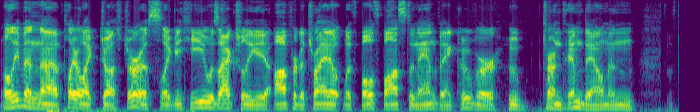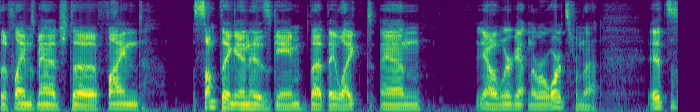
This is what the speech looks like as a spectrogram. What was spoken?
Well, even a player like Josh Jooris, like he was actually offered a tryout with both Boston and Vancouver, who turned him down, and the Flames managed to find something in his game that they liked, and you know we're getting the rewards from that. It's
